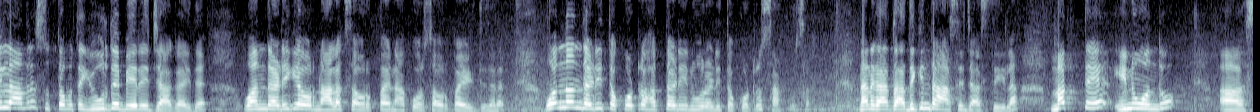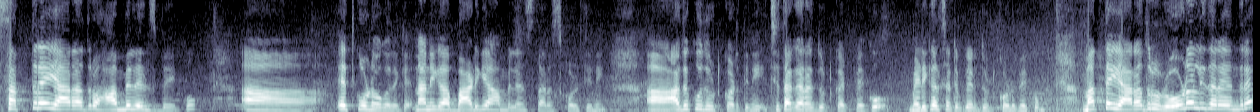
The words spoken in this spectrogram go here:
ಇಲ್ಲ ಅಂದರೆ ಸುತ್ತಮುತ್ತ ಇವ್ರದೇ ಬೇರೆ ಜಾಗ ಇದೆ. ಒಂದು ಅಡಿಗೆ ಅವ್ರು ನಾಲ್ಕು ಸಾವಿರ ರೂಪಾಯಿ ನಾಲ್ಕೂವರೆ ಸಾವಿರ ರೂಪಾಯಿ ಹೇಳ್ತಿದ್ದಾರೆ. ಒಂದೊಂದು ಅಡಿ ತಗೊಟ್ರು ಹತ್ತು ಅಡಿ ನೂರು ಅಡಿ ತಗೊಟ್ರು ಸಾಕು ಸರ್. ನನಗೆ ಅದು ಅದಕ್ಕಿಂತ ಆಸೆ ಜಾಸ್ತಿ ಇಲ್ಲ. ಮತ್ತು ಇನ್ನೂ ಒಂದು ಸತ್ತರೆ ಯಾರಾದರೂ ಆಂಬ್ಯುಲೆನ್ಸ್ ಬೇಕು ಎತ್ಕೊಂಡು ಹೋಗೋದಕ್ಕೆ. ನಾನೀಗ ಬಾಡಿಗೆ ಆಂಬ್ಯುಲೆನ್ಸ್ ತರಿಸ್ಕೊಳ್ತೀನಿ. ಅದಕ್ಕೂ ದುಡ್ಡು ಕೊಡ್ತೀನಿ. ಚಿತಾಗಾರಕ್ಕೆ ದುಡ್ಡು ಕಟ್ಟಬೇಕು ಮೆಡಿಕಲ್ ಸರ್ಟಿಫಿಕೇಟ್ ದುಡ್ಡು ಕೊಡಬೇಕು. ಮತ್ತು ಯಾರಾದರೂ ರೋಡಲ್ಲಿದ್ದಾರೆ ಅಂದರೆ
